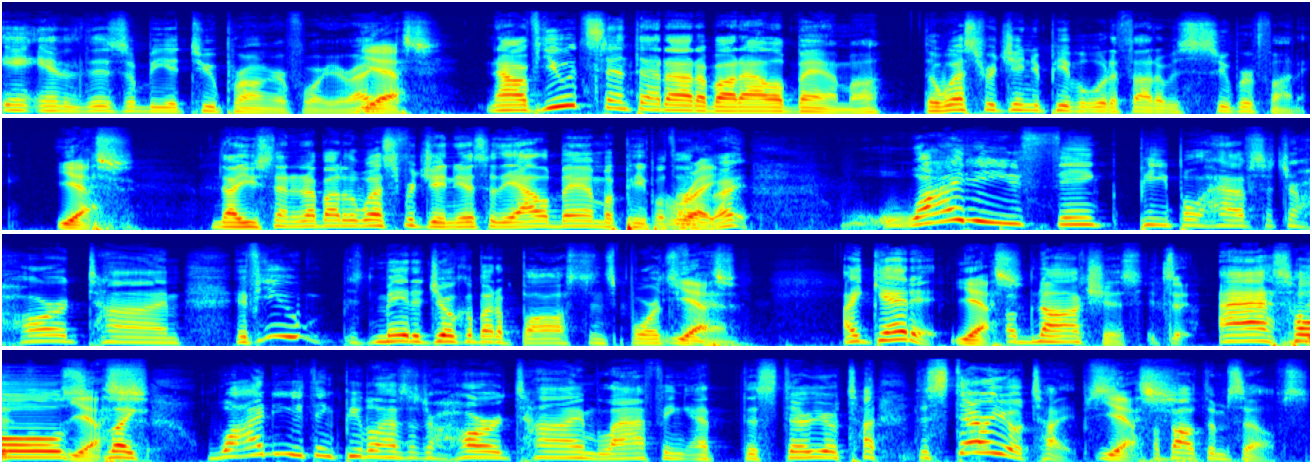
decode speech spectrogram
and this will be a two pronger for you, right? Yes. Now, if you had sent that out about Alabama, the West Virginia people would have thought it was super funny. yes, Now you sent it out about the West Virginia, so the Alabama people thought, Right. right. Why do you think people have such a hard time? If you made a joke about a Boston sports Yes. fan, I get it. Yes. obnoxious, It's a- assholes. Yes. Like, why do you think people have such a hard time laughing at the stereotype, the stereotypes, Yes. about themselves?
